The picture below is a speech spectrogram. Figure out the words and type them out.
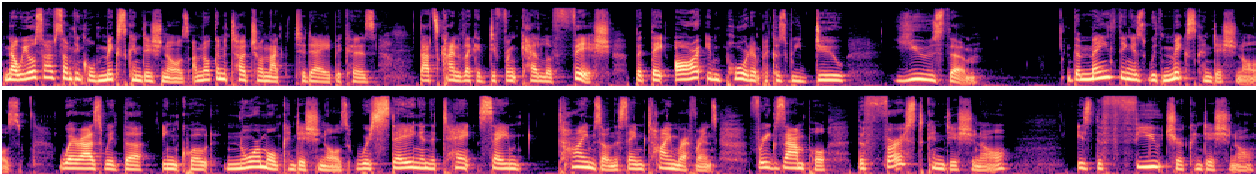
Now, we also have something called mixed conditionals. I'm not going to touch on that today because that's kind of like a different kettle of fish, but they are important because we do use them the main thing is with mixed conditionals, whereas with the in quote normal conditionals, we're staying in the ta- same time zone, the same time reference. For example, the first conditional is the future conditional.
